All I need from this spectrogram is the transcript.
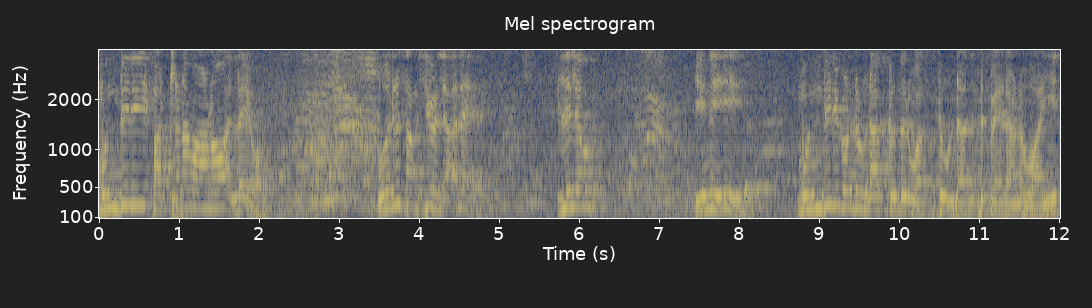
മുന്തിരി ഭക്ഷണമാണോ അല്ലയോ? ഒരു സംശയമില്ല അല്ലേ? ഇല്ലല്ലോ? ഇനി മുന്തിരി കൊണ്ട് ഉണ്ടാക്കുന്ന ഒരു വസ്തു ഉണ്ട് അതിന്റെ പേരാണ് വൈൻ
